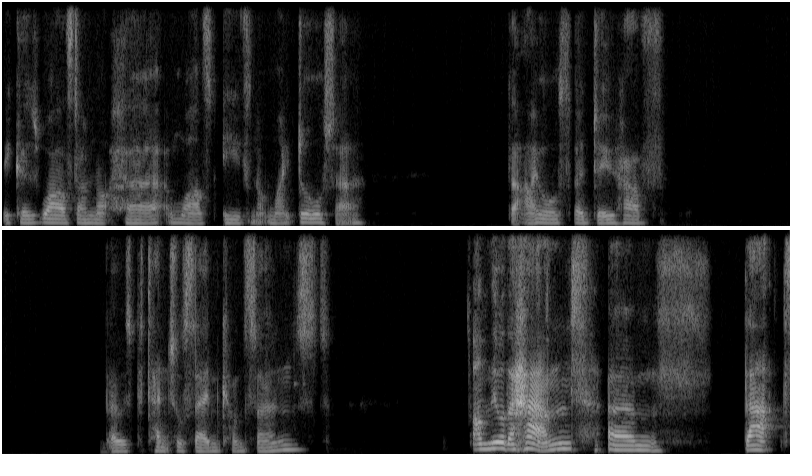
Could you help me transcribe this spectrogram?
Because whilst I'm not her and whilst Eve's not my daughter, that I also do have those potential same concerns. On the other hand, um, that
